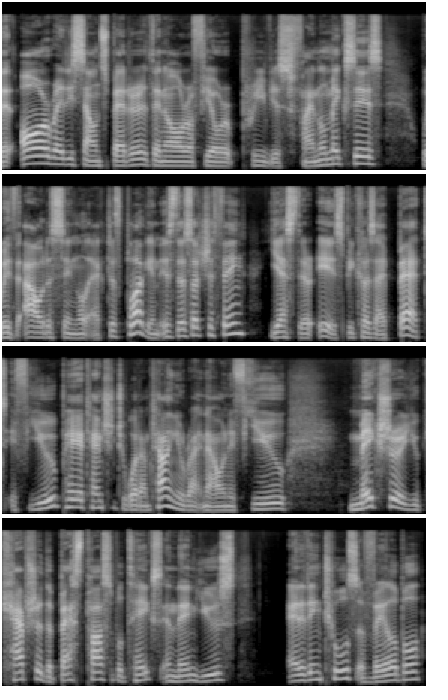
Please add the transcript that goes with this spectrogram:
that already sounds better than all of your previous final mixes without a single active plugin. Is there such a thing? Yes, there is, because I bet if you pay attention to what I'm telling you right now and if you make sure you capture the best possible takes and then use editing tools available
